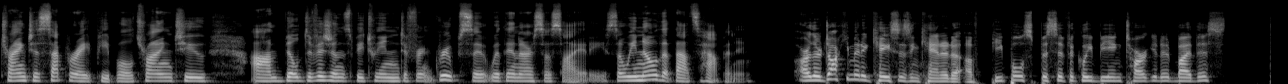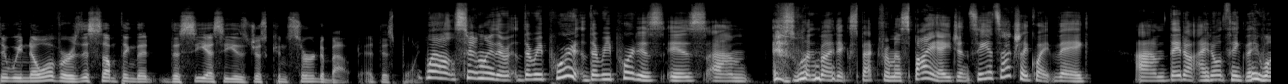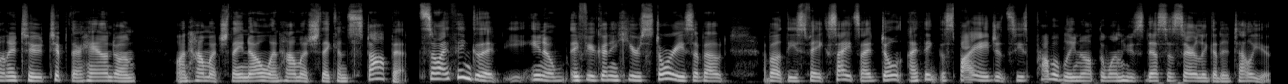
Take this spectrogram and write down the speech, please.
trying to separate people, trying to um, build divisions between different groups uh, within our society. So we know that that's happening. Are there documented cases in Canada of people specifically being targeted by this that we know of, or is this something that the CSE is just concerned about at this point? Well, certainly the the report the report is is um, as one might expect from a spy agency. It's actually quite vague. Um, they don't. I don't think they wanted to tip their hand on on how much they know and how much they can stop it. So I think that you know if you're going to hear stories about about these fake sites, I don't I think the spy agency is probably not the one who's necessarily going to tell you.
